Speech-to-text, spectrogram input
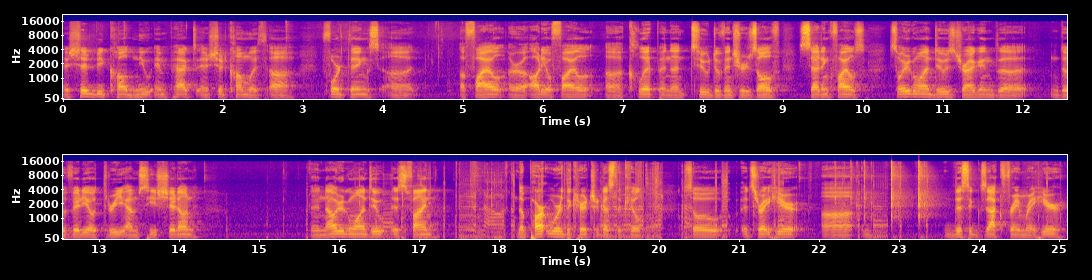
it should be called new impact and it should come with uh, four things. Uh, a file or an audio file, a clip, and then two DaVinci Resolve setting files. So what you're going to want to do is drag in the the video 3 MC shit on. And now what you're going to want to do is find the part where the character gets the kill. So it's right here, uh, this exact frame right here,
